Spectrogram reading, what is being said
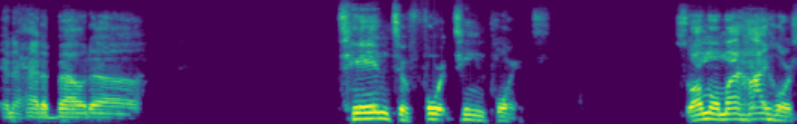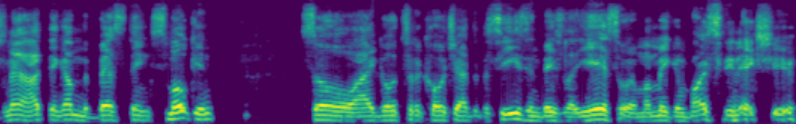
and I had about uh, 10 to 14 points. So I'm on my high horse now. I think I'm the best thing smoking. So I go to the coach after the season, basically, like, yeah, so am I making varsity next year?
